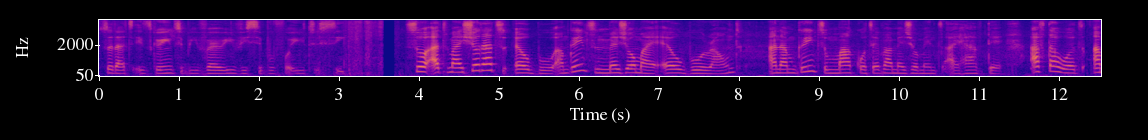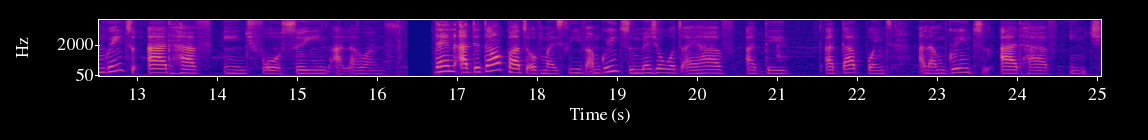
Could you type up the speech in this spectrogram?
so that it's going to be very visible for you to see so at my shoulder to elbow i'm going to measure my elbow round and I'm going to mark whatever measurement I have there. Afterwards, I'm going to add half inch for sewing allowance. Then at the down part of my sleeve, I'm going to measure what I have at the at that point and I'm going to add half inch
